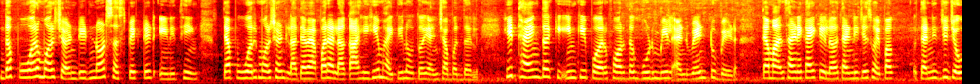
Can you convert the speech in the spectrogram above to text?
The poor merchant did not suspected anything त्या पुअर मर्चंटला त्या व्यापाऱ्याला काहीही माहिती नव्हतं यांच्याबद्दल. He thank the innkeeper for the good meal and went to bed. त्या माणसाने काय केलं त्यांनी जे स्वयंपाक त्यांनी जे जेव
